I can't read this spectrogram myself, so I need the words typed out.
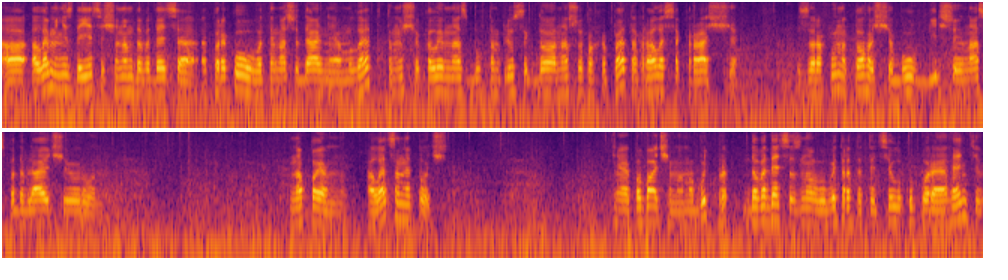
А, але мені здається, що нам доведеться перековувати наш ідеальний амулет, тому що коли в нас був там плюсик до нашого ХП, то гралося краще. За рахунок того, що був більший у нас подавляючий урон. Напевно, але це не точно. Е, Побачимо, мабуть, доведеться знову витратити цілу купу реагентів,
